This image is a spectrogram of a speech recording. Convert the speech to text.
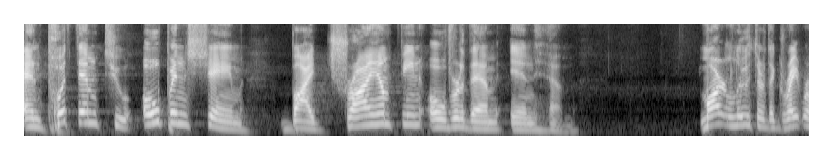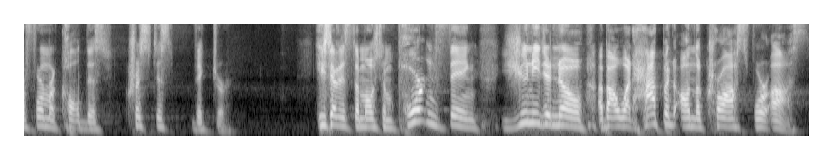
and put them to open shame by triumphing over them in him. Martin Luther, the great reformer, called this Christus Victor. He said it's the most important thing you need to know about what happened on the cross for us.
